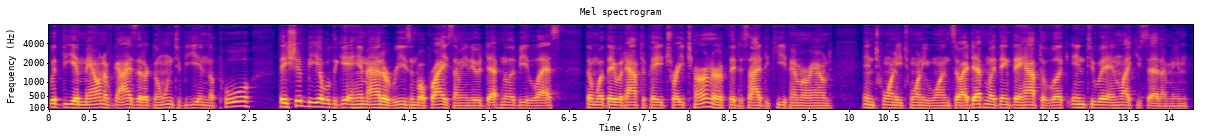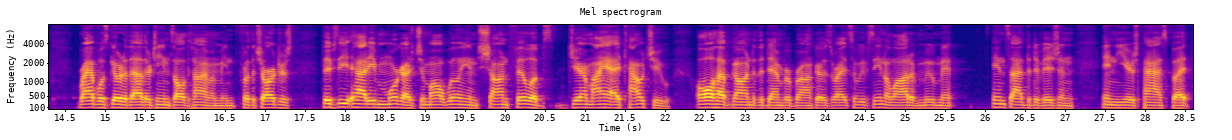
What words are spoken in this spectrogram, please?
with the amount of guys that are going to be in the pool, they should be able to get him at a reasonable price. I mean, it would definitely be less than what they would have to pay Trai Turner if they decide to keep him around in 2021. So I definitely think they have to look into it. And like you said, I mean, rivals go to the other teams all the time. I mean, for the Chargers, they've had even more guys Jamal Williams, Shaun Phillips, Jeremiah Attaochu, all have gone to the Denver Broncos, right? So we've seen a lot of movement inside the division in years past. But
